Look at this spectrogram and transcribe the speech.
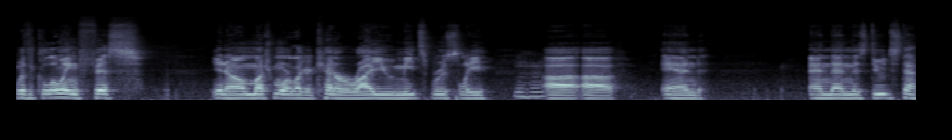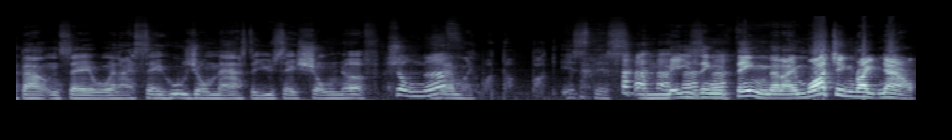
with glowing fists. You know, much more like a Ken or Ryu meets Bruce Lee. Uh, and and then this dude step out and say, "When I say who's your master, you say show enough." Show And. I'm like, "What the fuck is this amazing thing that I'm watching right now?"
